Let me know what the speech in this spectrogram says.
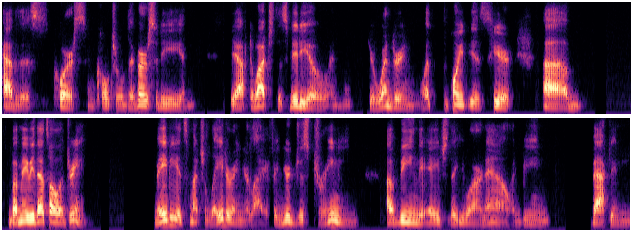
have this course in cultural diversity and you have to watch this video and you're wondering what the point is here. Um, but maybe that's all a dream. Maybe it's much later in your life and you're just dreaming of being the age that you are now and being back in,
